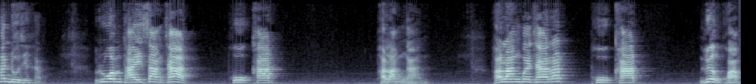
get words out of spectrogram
ท่านดูสิครับ รวมไทยสร้างชาติ ผูกขาด พลังงาน พลังประชารัฐผูกขาด เรื่องความ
